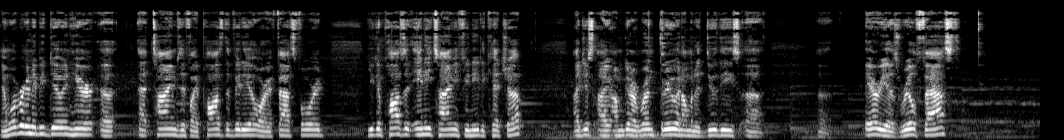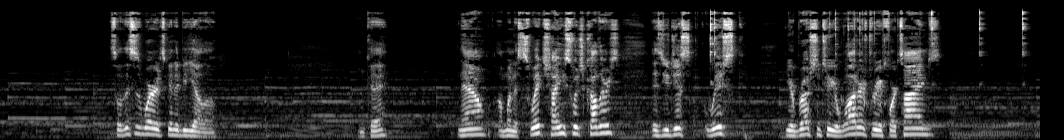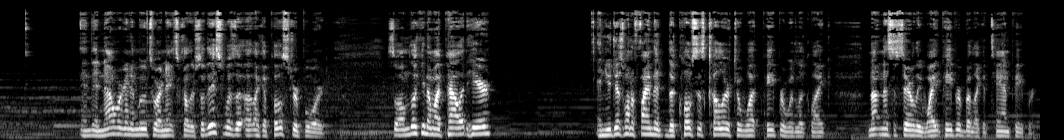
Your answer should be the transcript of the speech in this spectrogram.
And what we're gonna be doing here uh, at times, if I pause the video or I fast forward, you can pause it anytime if you need to catch up. I just, I, am gonna run through and I'm gonna do these uh, uh, areas real fast. So this is where it's gonna be yellow. Okay. Now I'm gonna switch. How you switch colors is you just whisk your brush into your water three or four times. And then now we're gonna move to our next color. So this was a, a, like a poster board. So I'm looking at my palette here and you just wanna find the, the closest color to what paper would look like. not necessarily white paper, but like a tan paper.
